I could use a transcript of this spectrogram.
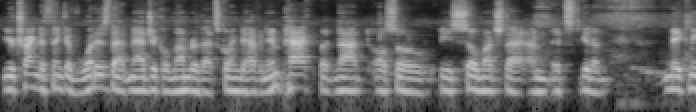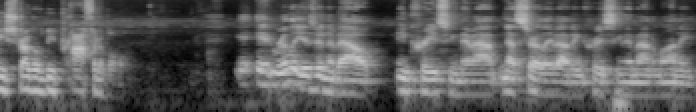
you're trying to think of what is that magical number that's going to have an impact, but not also be so much that I'm, it's going to make me struggle to be profitable. It, really isn't about increasing the amount, necessarily about increasing the amount of money.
